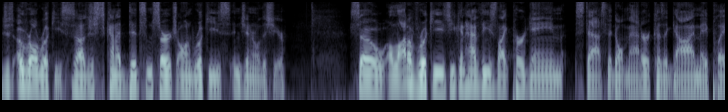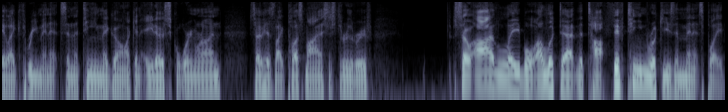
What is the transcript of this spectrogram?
just overall rookies. So I just kind of did some search on rookies in general this year. So a lot of rookies, you can have these like per game stats that don't matter because a guy may play like three minutes and the team may go on like an 8-0 scoring run. So his like plus minus is through the roof. So I label I looked at the top 15 rookies in minutes played.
